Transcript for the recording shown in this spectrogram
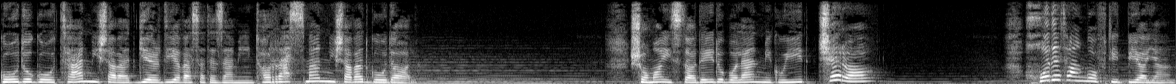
گود و گودتر می شود گردی وسط زمین تا رسما می شود گودال. شما ایستاده اید و بلند می‌گویید چرا؟ خودتان گفتید بیایم.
